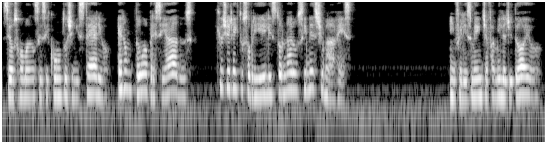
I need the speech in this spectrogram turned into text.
Seus romances e contos de mistério eram tão apreciados que os direitos sobre eles tornaram-se inestimáveis. Infelizmente, a família de Doyle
